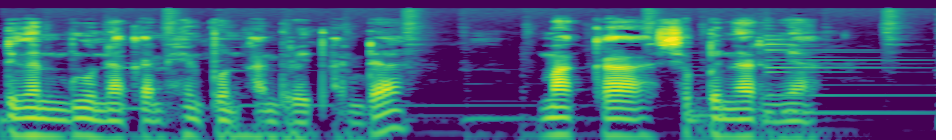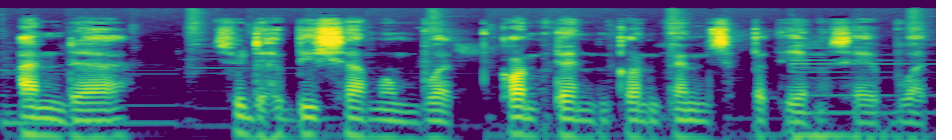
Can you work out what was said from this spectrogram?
dengan menggunakan handphone Android Anda, maka sebenarnya Anda sudah bisa membuat konten-konten seperti yang saya buat.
